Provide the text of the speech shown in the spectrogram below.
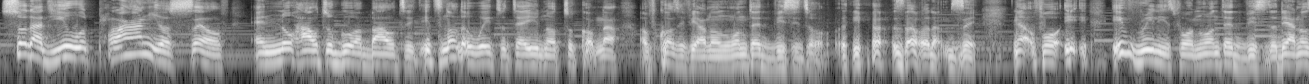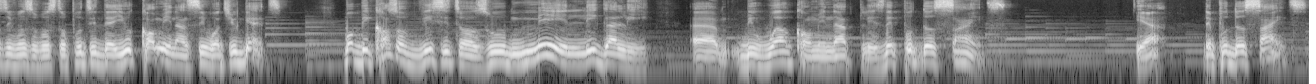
so that you will plan yourself and know how to go about it. It's not a way to tell you not to come. Now, of course, if you're an unwanted visitor, you understand what I'm saying? Now, for if really it's for unwanted visitor, they are not even supposed to put it there. You come in and see what you get. But because of visitors who may legally um, be welcome in that place, they put those signs. Yeah, they put those signs.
